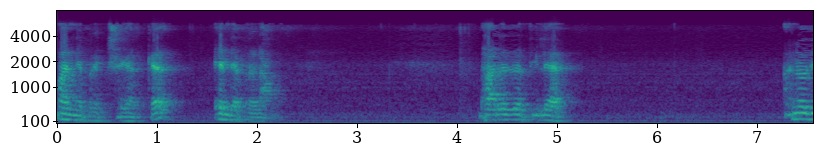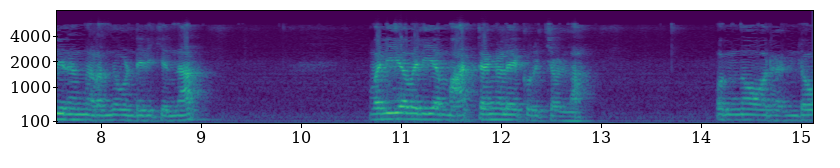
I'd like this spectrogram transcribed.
മാന്യപ്രേക്ഷകർക്ക് എന്റെ പ്രണാമം. ഭാരതത്തിൽ അനുദിനം നടന്നുകൊണ്ടിരിക്കുന്ന വലിയ വലിയ മാറ്റങ്ങളെക്കുറിച്ചുള്ള ഒന്നോ രണ്ടോ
